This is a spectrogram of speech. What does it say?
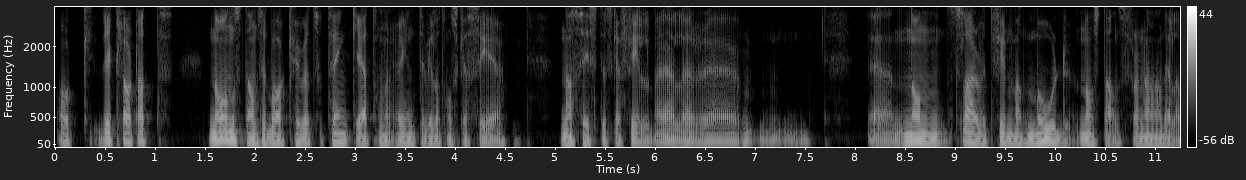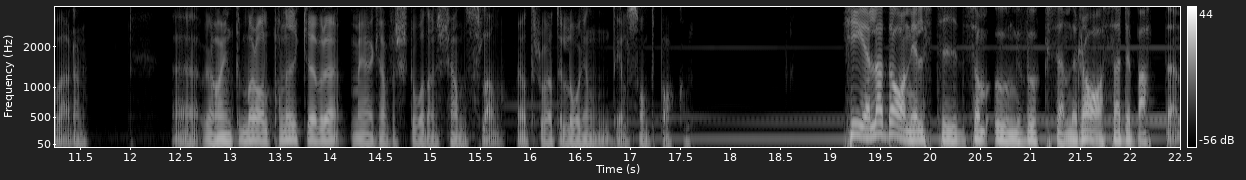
Och Det är klart att någonstans i bakhuvudet så tänker jag att hon inte vill att hon ska se nazistiska filmer eller eh, eh, någon slarvigt filmat mord någonstans från en annan del av världen. Eh, jag har inte moralpanik över det, men jag kan förstå den känslan. Jag tror att det låg en del sånt bakom. Hela Daniels tid som ung vuxen rasar debatten.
